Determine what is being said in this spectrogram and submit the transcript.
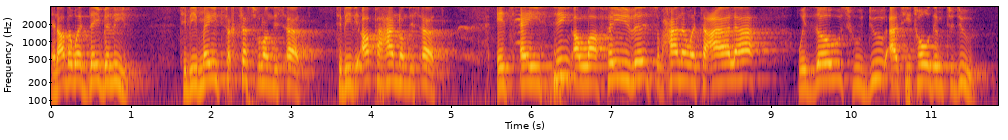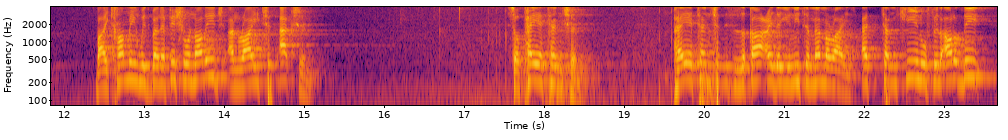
in other words they believe to be made successful on this earth to be the upper hand on this earth it's a thing Allah favors subhanahu wa ta'ala with those who do as He told them to do by coming with beneficial knowledge and righteous action. So pay attention. Pay attention, this is a qa'idah you need to memorize. At-tamkinu fil ardi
